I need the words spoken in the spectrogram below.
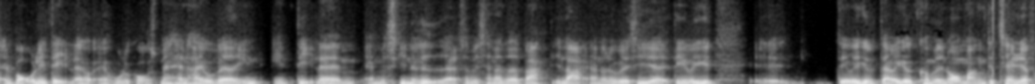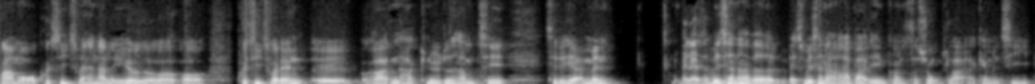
alvorlige del af, af holocaust, men han har jo været en, en del af, af maskineriet, altså hvis han har været vagt i lejren, og nu vil jeg sige, at det er jo ikke, det er jo ikke, der er jo ikke kommet enormt mange detaljer frem over præcis, hvad han har lavet, og, og præcis hvordan øh, retten har knyttet ham til, til det her, men men altså hvis han har været, altså hvis han har arbejdet i en koncentrationslejr, kan man sige,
